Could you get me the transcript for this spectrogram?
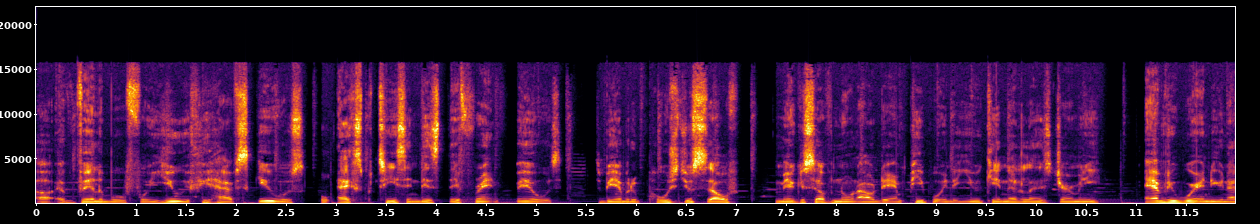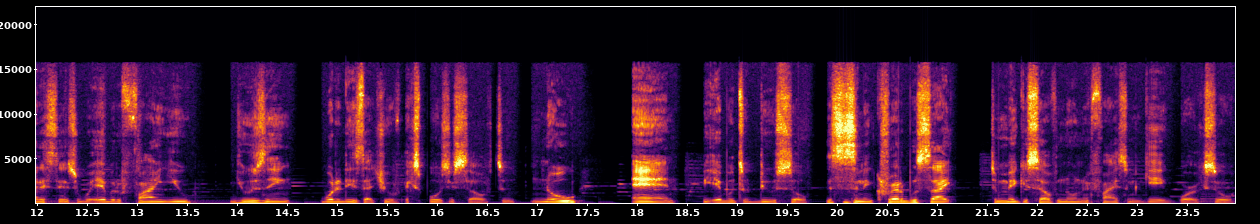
are available for you if you have skills or expertise in these different fields to be able to post yourself, make yourself known out there, and people in the UK, Netherlands, Germany, everywhere in the United States will be able to find you using what it is that you've exposed yourself to know and be able to do so. This is an incredible site to make yourself known and find some gig work. So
